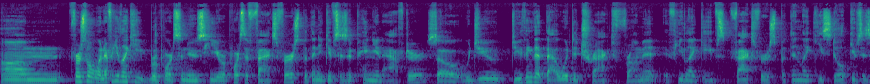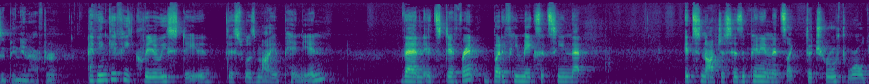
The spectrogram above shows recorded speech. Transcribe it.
Um, first of all, whenever he like he reports the news, he reports the facts first, but then he gives his opinion after. So, would you do you think that that would detract from it if he like gave facts first, but then like he still gives his opinion after? I think if he clearly stated this was my opinion, then it's different. But if he makes it seem that it's not just his opinion, it's like the truth world,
